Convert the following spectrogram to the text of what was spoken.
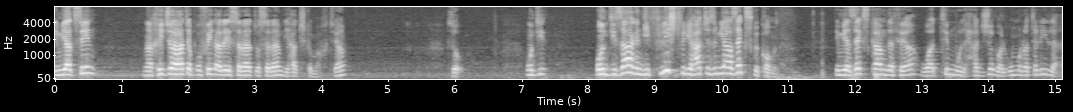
Im Jahr 10 nach Hijra hat der Prophet wassalam, die Hajj gemacht. Ja? So. Und die, und die sagen, die Pflicht für die Hajj ist im Jahr 6 gekommen. Im Jahr 6 kam der Vers, وَأَتِمُّ الْحَجَّ وَالْأُمْرَةَ لِلَّهِ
